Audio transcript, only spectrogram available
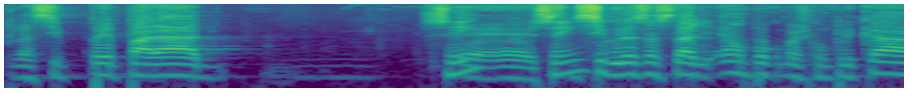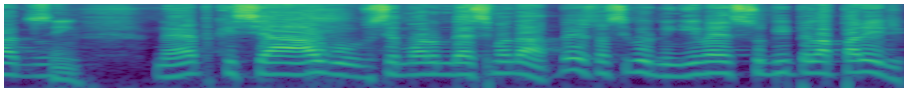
para se preparar Sim, É, sim. Segurança na cidade é um pouco mais complicado. Sim. Né? Porque se há algo, você mora no décimo andar, beleza, tá seguro, ninguém vai subir pela parede.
